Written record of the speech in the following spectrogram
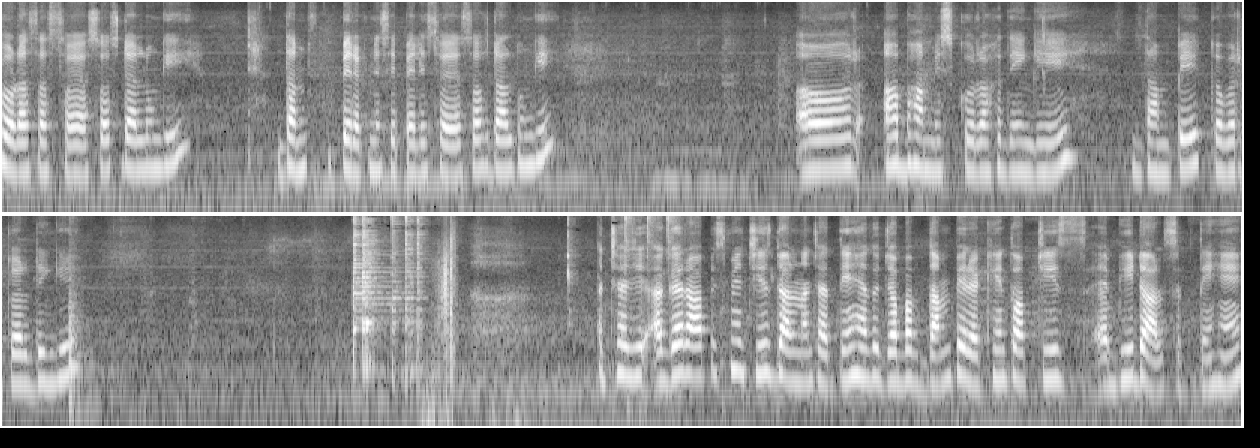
थोड़ा सा सोया सॉस डालूँगी। दम पे रखने से पहले सोया सॉस डाल दूँगी। और अब हम इसको रख देंगे दम पे कवर कर देंगे। अच्छा जी, अगर आप इसमें चीज़ डालना चाहते हैं तो जब आप दम पे रखें तो आप चीज़ भी डाल सकते हैं।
